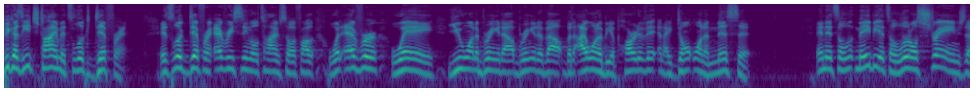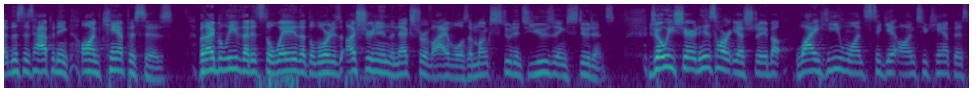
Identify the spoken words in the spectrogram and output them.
because each time it's looked different. It's looked different every single time. So, Father, whatever way you want to bring it out, bring it about. But I want to be a part of it and I don't want to miss it. And it's a, maybe it's a little strange that this is happening on campuses. But I believe that it's the way that the Lord is ushering in the next revivals amongst students using students. Joey shared his heart yesterday about why he wants to get onto campus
